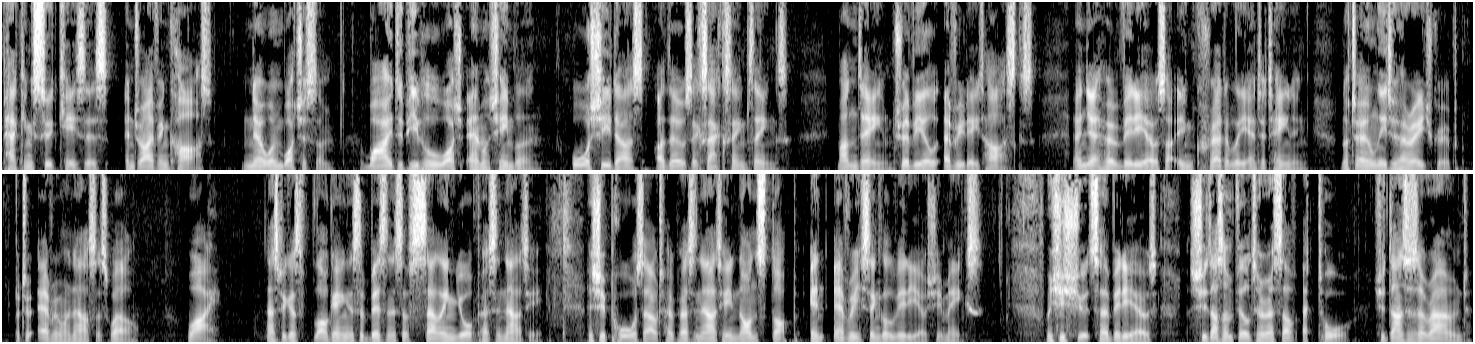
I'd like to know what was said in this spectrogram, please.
packing suitcases, and driving cars. No one watches them. Why do people watch Emma Chamberlain? All she does are those exact same things mundane, trivial, everyday tasks. And yet her videos are incredibly entertaining, not only to her age group, but to everyone else as well. Why? That's because vlogging is a business of selling your personality, and she pours out her personality non stop in every single video she makes. When she shoots her videos, she doesn't filter herself at all. She dances around,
